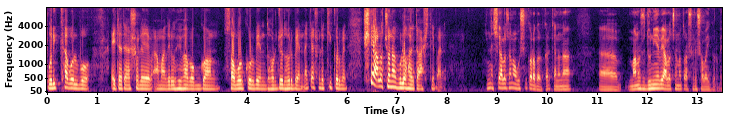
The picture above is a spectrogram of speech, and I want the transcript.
পরীক্ষা বলব? এটাতে আসলে আমাদের অভিভাবকগণ সবর করবেন, ধৈর্য ধরবেন, নাকি আসলে কি করবেন? সে আলোচনাগুলো হয়তো আসতে পারে। না, সে আলোচনা অবশ্যই করা দরকার। কেননা মানুষ দুনিয়াবে আলোচনা তো আসলে সবাই করবে।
